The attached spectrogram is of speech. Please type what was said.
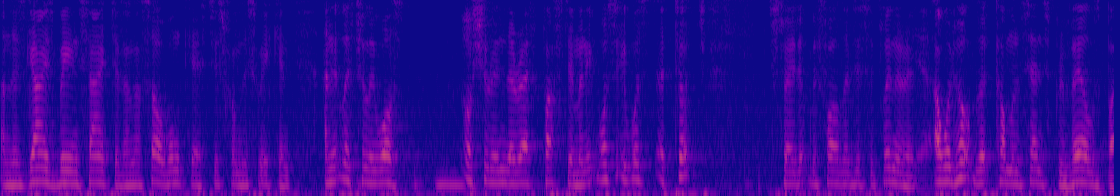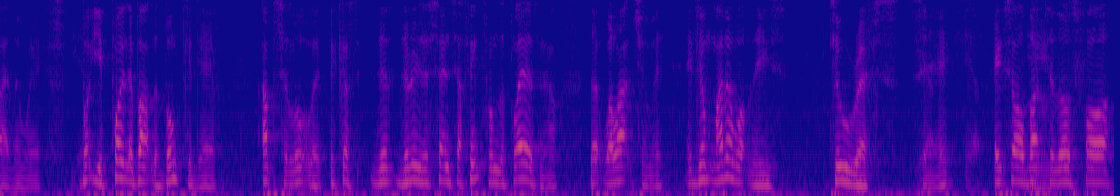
And there's guys being cited, and I saw one case just from this weekend, and it literally was ushering the ref past him, and it was, it was a touch straight up before the disciplinary. Yeah. I would hope that common sense prevails, by the way. Yeah. But your point about the bunker, Dave, Absolutely, because th there is a sense, I think, from the players now that, well, actually, it don't matter what these two refs say, yeah, yeah. it's all back mm. to those four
